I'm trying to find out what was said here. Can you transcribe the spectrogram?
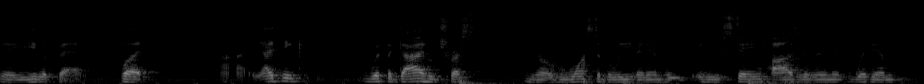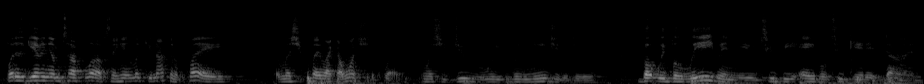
You know, he looks bad. But I, I think with a guy who trusts you know, who wants to believe in him, who who's staying positive in it, with him, but is giving him tough love, saying, "Hey, look, you're not going to play unless you play like I want you to play, unless you do what we, we need you to do, but we believe in you to be able to get it done."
